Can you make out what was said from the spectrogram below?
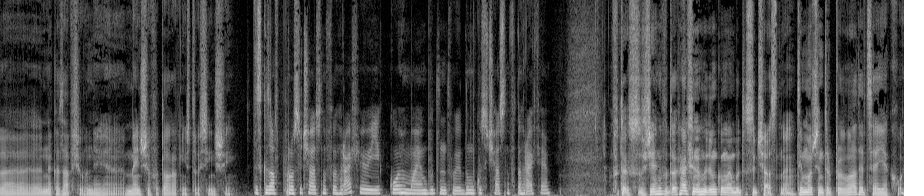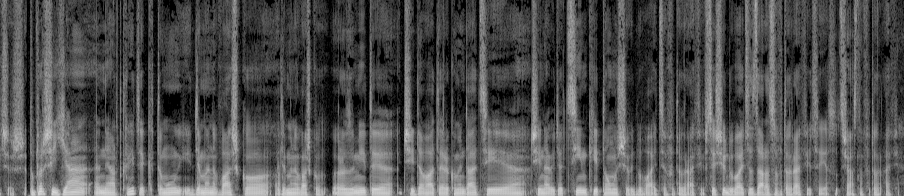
е, не казав, що вони менший фотограф, ніж хтось інший. Ти сказав про сучасну фотографію. Якою має бути, на твою думку, сучасна фотографія? Звичайно, фотографія, на мою думку, має бути сучасною. Ти можеш інтерпретувати це як хочеш. По-перше, я не арт-критик, тому для мене важко для мене важко розуміти, чи давати рекомендації, чи навіть оцінки тому, що відбувається в фотографії. Все, що відбувається зараз у фотографії, це є сучасна фотографія.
